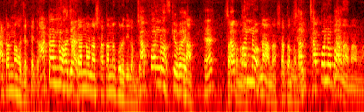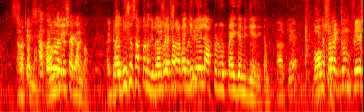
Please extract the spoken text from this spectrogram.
58000 টাকা। 58000 58 না 57 করে দিলাম। ভাই। 56 আজকে ভাই? না। হ্যাঁ? 56 56 না না 57 56 না না না না 57 57 অনলি 57 এটা ভাই হচ্ছে 256 জিবি 128 জিবি হলে আপনার ওই প্রাইস আমি দিয়ে দিতাম। ওকে বক্স একদম ফ্রেশ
